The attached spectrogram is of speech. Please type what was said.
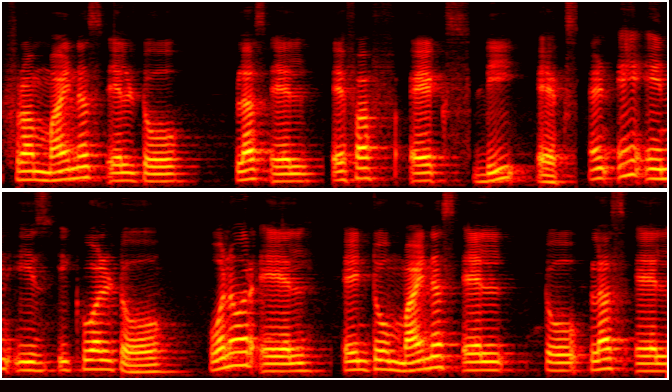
from minus L to plus L f of x dx and an is equal to 1 over L into minus L to plus L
